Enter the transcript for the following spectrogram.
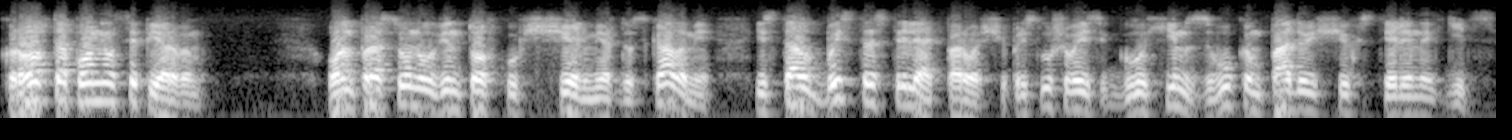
Крофт опомнился первым. Он просунул винтовку в щель между скалами и стал быстро стрелять по роще, прислушиваясь к глухим звукам падающих стеленных гильз.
